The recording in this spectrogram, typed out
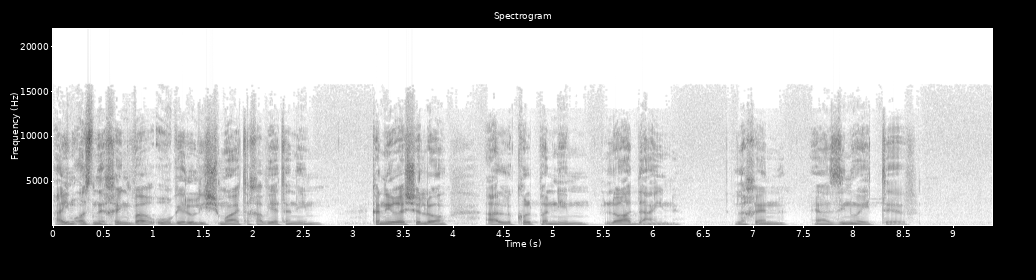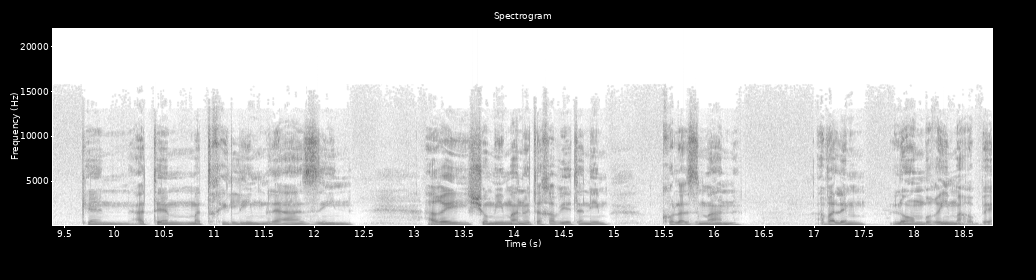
האם אוזניכם כבר הורגלו לשמוע את החווייתנים? כנראה שלא, על כל פנים, לא עדיין. לכן, האזינו היטב. כן, אתם מתחילים להאזין. הרי שומעים אנו את החווייתנים כל הזמן, אבל הם לא אומרים הרבה.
